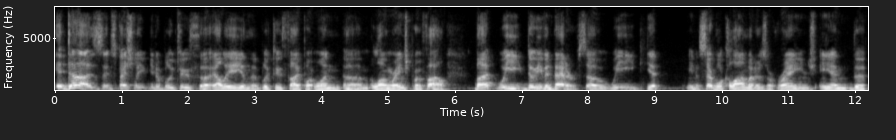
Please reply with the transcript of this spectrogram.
It does, especially you know Bluetooth uh, LE and the Bluetooth 5.1 um, long range profile but we do even better. So we get you know several kilometers of range, and the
